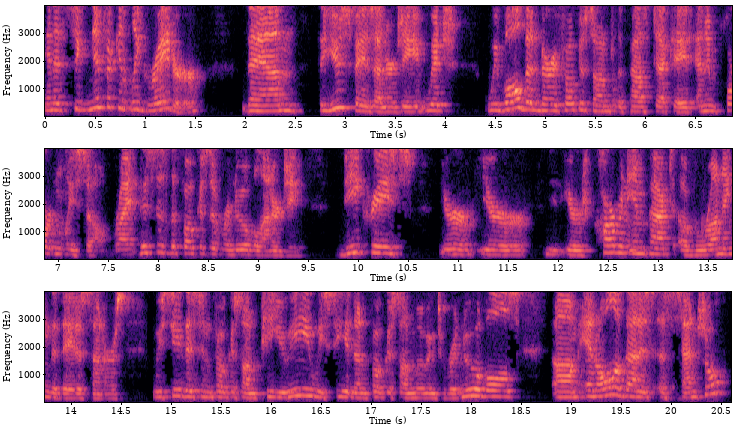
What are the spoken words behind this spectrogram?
and it's significantly greater than the use phase energy, which we've all been very focused on for the past decade, and importantly so, right? This is the focus of renewable energy. Decrease your, your, your carbon impact of running the data centers. We see this in focus on PUE, we see it in focus on moving to renewables, um, and all of that is essential,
